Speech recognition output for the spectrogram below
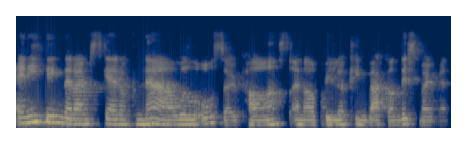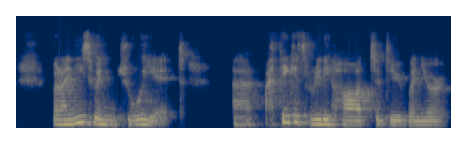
anything that I'm scared of now will also pass, and I'll be looking back on this moment. But I need to enjoy it. Uh, I think it's really hard to do when you're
